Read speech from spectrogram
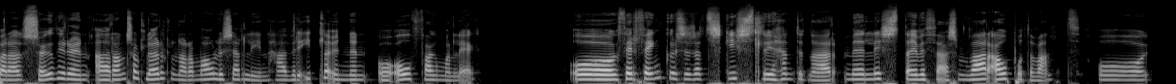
bara sögði raun að rannsókn lauruglunar á máli Særlín hafi verið illa unnin og ófagmannleg og þeir fengur sér satt skýslu í hendurnar með lista yfir það sem var ábútavant og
